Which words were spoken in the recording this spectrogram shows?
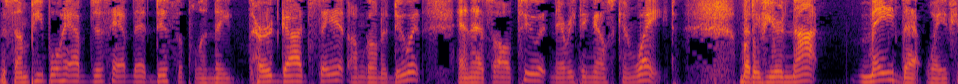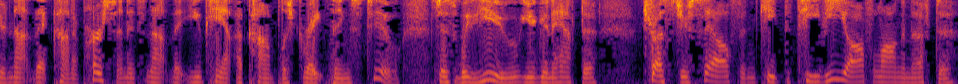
Some people have just have that discipline. They heard God say it, I'm going to do it, and that's all to it, and everything else can wait. But if you're not made that way, if you're not that kind of person, it's not that you can't accomplish great things too. Just with you, you're going to have to trust yourself and keep the TV off long enough to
